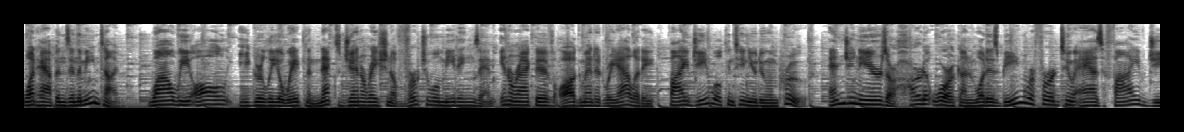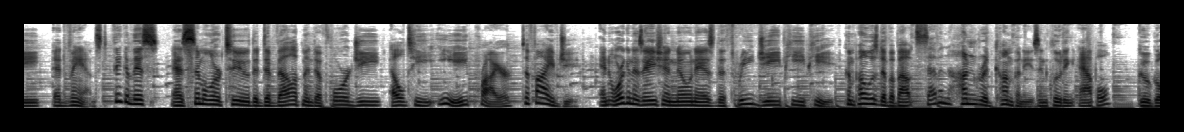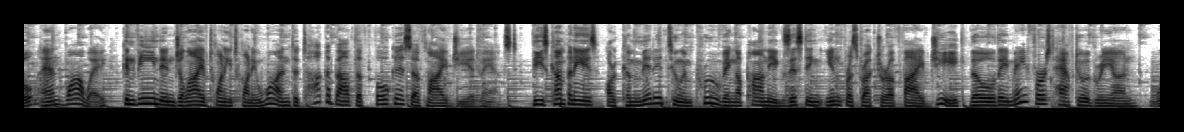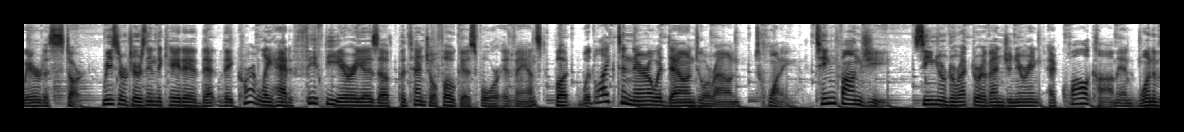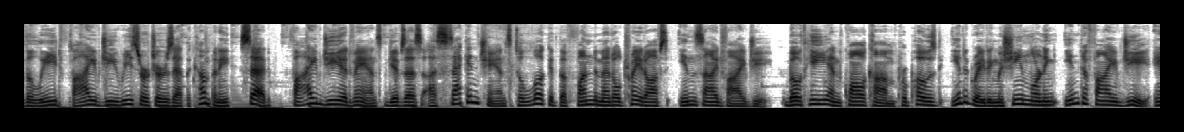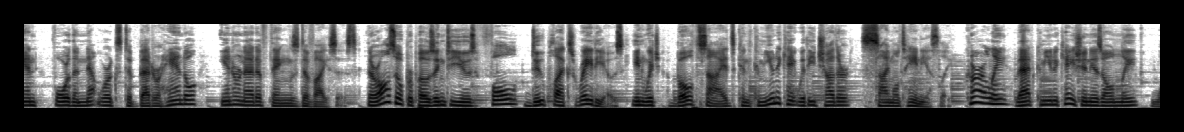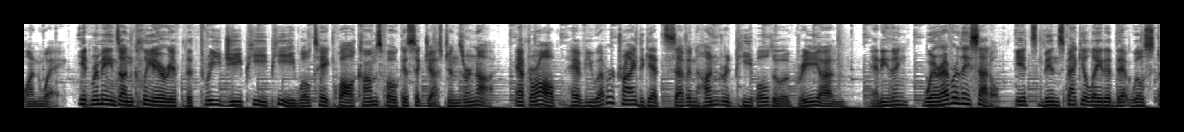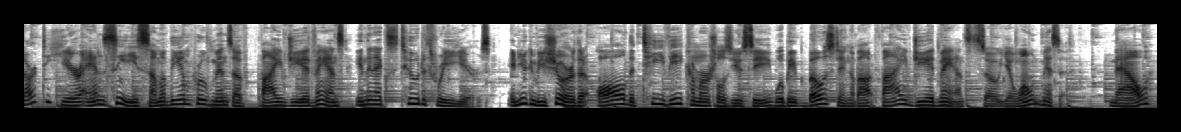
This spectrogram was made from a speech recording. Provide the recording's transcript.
What happens in the meantime? While we all eagerly await the next generation of virtual meetings and interactive augmented reality, 5G will continue to improve. Engineers are hard at work on what is being referred to as 5G Advanced. Think of this as similar to the development of 4G LTE prior to 5G an organization known as the 3GPP, composed of about 700 companies, including Apple, Google, and Huawei convened in July of 2021 to talk about the focus of 5G Advanced. These companies are committed to improving upon the existing infrastructure of 5G, though they may first have to agree on where to start. Researchers indicated that they currently had 50 areas of potential focus for advanced, but would like to narrow it down to around 20. Tingfang Ji, Senior Director of Engineering at Qualcomm and one of the lead 5G researchers at the company, said 5G Advanced gives us a second chance to look at the fundamental trade offs inside 5G. Both he and Qualcomm proposed integrating machine learning into 5G and for the networks to better handle Internet of Things devices. They're also proposing to use full duplex radios, in which both sides can communicate with each other simultaneously. Currently, that communication is only one way. It remains unclear if the 3GPP will take Qualcomm's focus suggestions or not. After all, have you ever tried to get 700 people to agree on anything? Wherever they settle, it's been speculated that we'll start to hear and see some of the improvements of 5G Advanced in the next two to three years. And you can be sure that all the TV commercials you see will be boasting about 5G Advanced, so you won't miss it. Now,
